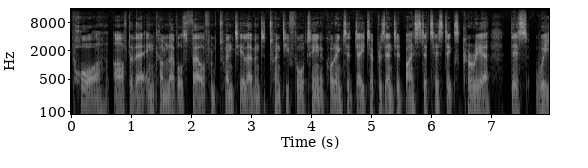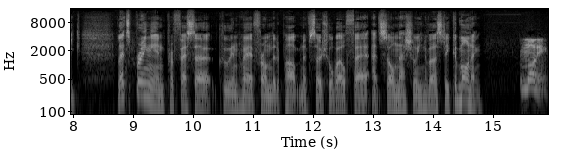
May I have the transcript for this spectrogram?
poor after their income levels fell from 2011 to 2014, according to data presented by Statistics Korea this week. Let's bring in Professor Koo Inhoe from the Department of Social Welfare at Seoul National University. Good morning. Good morning.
